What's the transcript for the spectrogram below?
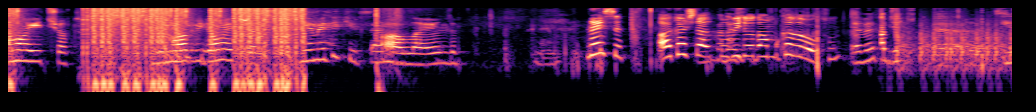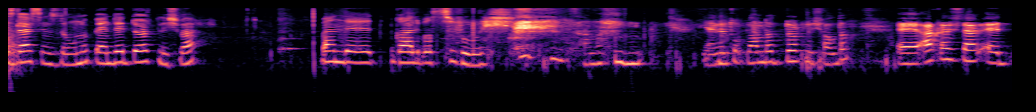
Aha headshot. Hadi videom headshot. Yemedi ki sen. Allah öldüm. Önemli. Neyse arkadaşlar, bu Arkadaşlar- videodan bu kadar olsun. Evet. Ee, izlersiniz de onu. Bende 4 leş var. Ben de galiba 05. Tamam. yani toplamda 4 leş aldım. Ee, arkadaşlar e,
